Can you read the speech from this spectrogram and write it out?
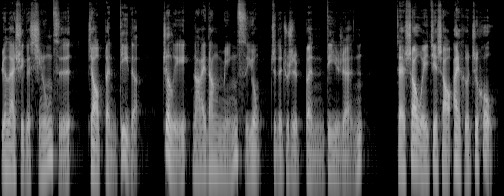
原来是一个形容词，叫本地的，这里拿来当名词用，指的就是本地人。在稍微介绍爱河之后，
